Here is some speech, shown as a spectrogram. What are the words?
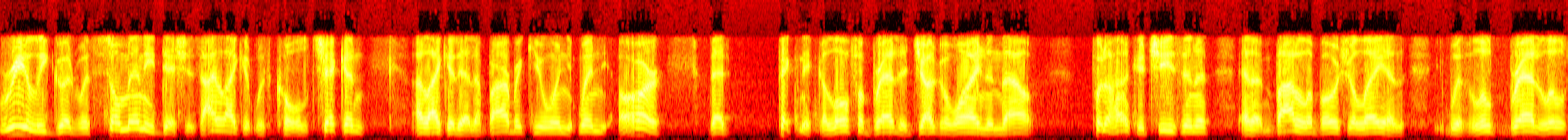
really good with so many dishes. I like it with cold chicken. I like it at a barbecue when when or that picnic, a loaf of bread, a jug of wine, and now put a hunk of cheese in it and a bottle of Beaujolais, and with a little bread, a little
